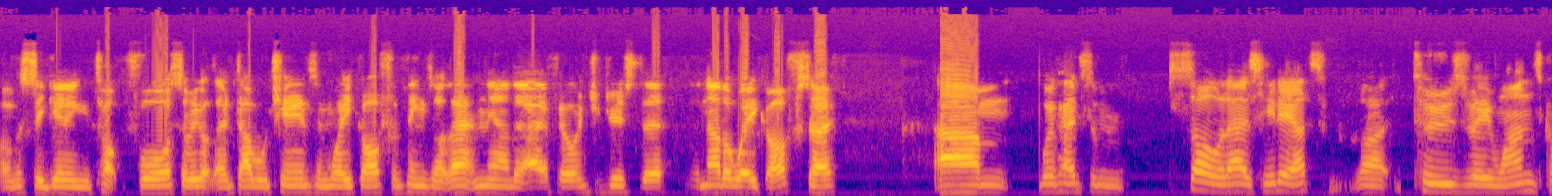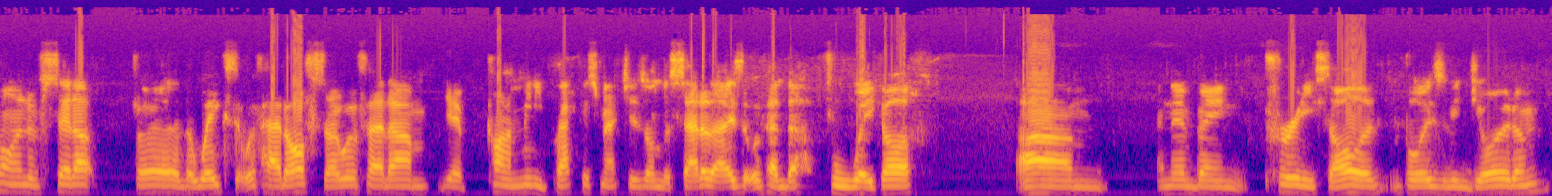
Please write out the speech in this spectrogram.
obviously getting top four, so we got that double chance and week off and things like that. And now the AFL introduced the, another week off, so um, we've had some solid as hitouts, like twos v ones, kind of set up for the weeks that we've had off. So we've had um yeah kind of mini practice matches on the Saturdays that we've had the full week off. Um, and they've been pretty solid. Boys have enjoyed them.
